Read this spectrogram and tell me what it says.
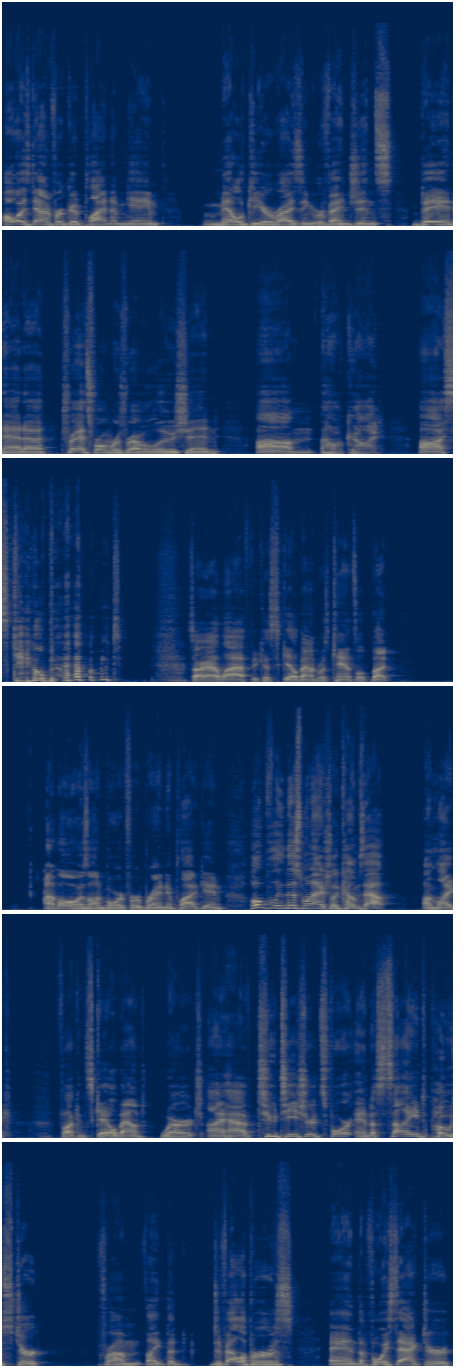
always down for a good platinum game. Metal Gear Rising Revengeance, Bayonetta, Transformers Revolution. Um, oh god, uh, Scalebound. Sorry, I laugh because Scalebound was canceled, but I'm always on board for a brand new plat game. Hopefully, this one actually comes out, unlike fucking Scalebound, which I have two T-shirts for and a signed poster from like the developers and the voice actor,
